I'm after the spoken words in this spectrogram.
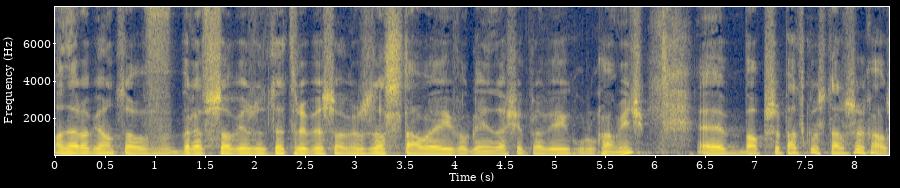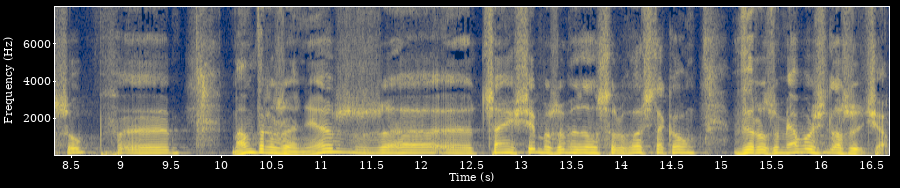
one robią to wbrew sobie, że te tryby są już za stałe i w ogóle nie da się prawie ich uruchomić, e, bo w przypadku starszych osób e, mam wrażenie, że e, częściej możemy zaobserwować taką wyrozumiałość dla życia.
